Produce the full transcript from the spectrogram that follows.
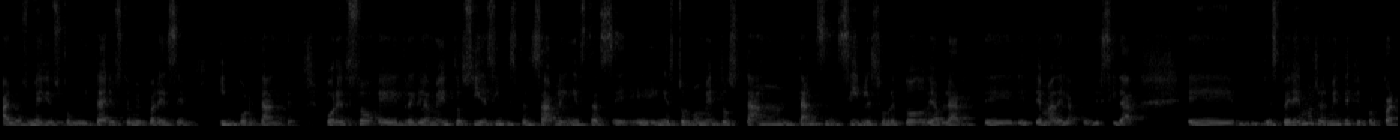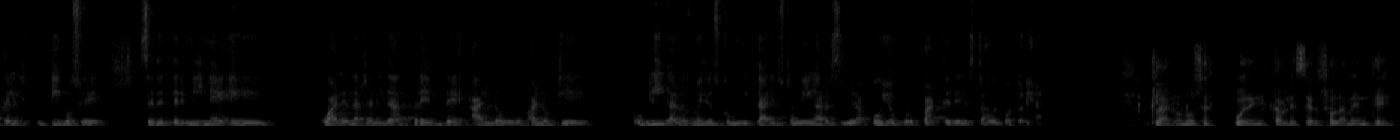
a los medios comunitarios que me parece importante. Por eso, el reglamento sí es indispensable en, estas, eh, en estos momentos tan, tan sensibles, sobre todo de hablar de, del tema de la publicidad. Eh, realmente que por parte del Ejecutivo se, se determine eh, cuál es la realidad frente a lo, a lo que obliga a los medios comunitarios también a recibir apoyo por parte del Estado ecuatoriano. Claro, no se pueden establecer solamente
